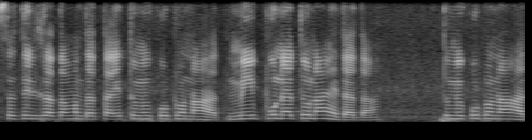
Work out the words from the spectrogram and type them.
सतीश दादा म्हणतात ताई तुम्ही कुठून आहात? मी पुण्यातून आहे दादा. तुम्ही कुठून आहात?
